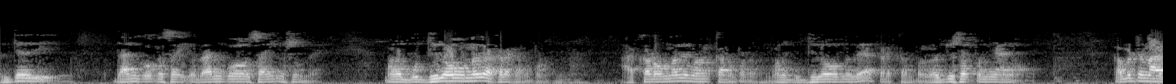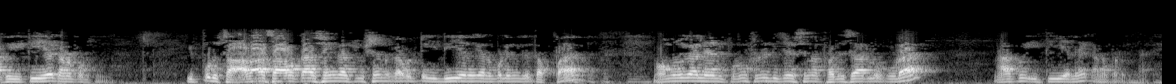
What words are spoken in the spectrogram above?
అంతే అది దానికి ఒక సై దానికి ఒక సైన్స్ ఉంది. మన బుద్ధిలో ఉన్నది అక్కడ కనపడుతుంది. అక్కడ ఉన్నది మనకు కనపడదు. మన బుద్ధిలో ఉన్నదే అక్కడ కనపడదు. రజ్జు సత్వన్యాయం. కాబట్టి నాకు ఇటీయే కనపడుతుంది. ఇప్పుడు చాలా సావకాశంగా చూశాను కాబట్టి ఇది అని కనపడింది తప్ప మామూలుగా నేను ప్రూఫ్ రీడ్ చేసిన పదిసార్లు కూడా నాకు ఇటీ అనే కనపడింది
